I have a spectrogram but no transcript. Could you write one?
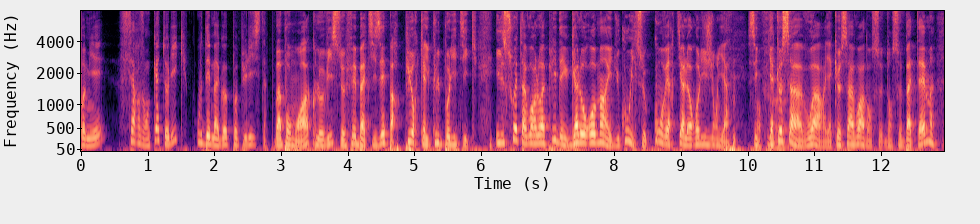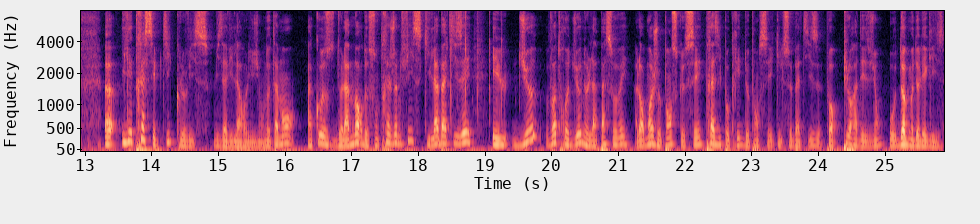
Ier, fervent catholique ou démagogue populiste Bah pour moi, Clovis se fait baptiser par pur calcul politique. Il souhaite avoir l'appui des Gallo-Romains et du coup il se convertit à leur religion. Il y a, c'est- il y a que ça à voir, il y a que ça à voir dans ce, dans ce baptême. Euh, il est très sceptique Clovis vis-à-vis de la religion, notamment à cause de la mort de son très jeune fils qu'il a baptisé et Dieu, votre Dieu, ne l'a pas sauvé. Alors moi je pense que c'est très hypocrite de penser qu'il se baptise pour pure adhésion au dogme de l'Église.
